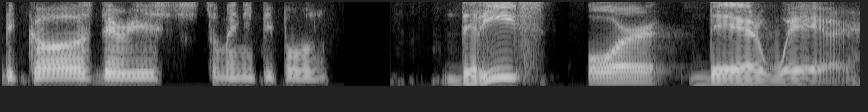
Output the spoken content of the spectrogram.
because there is too many people. There is or there were?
